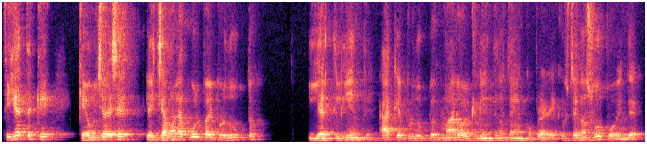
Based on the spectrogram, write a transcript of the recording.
fíjate que, muchas veces le echamos la culpa al producto y al cliente. Ah, que el producto es malo, el cliente no está en comprar, es que usted no supo vender.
